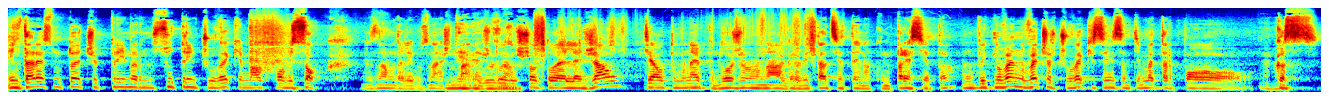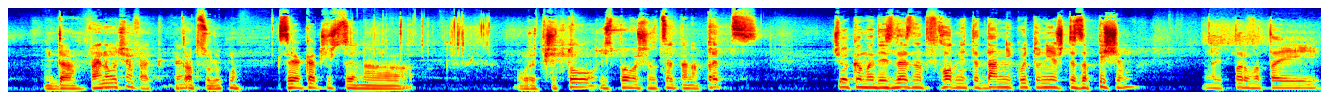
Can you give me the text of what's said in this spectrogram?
Интересното е, че примерно сутрин човек е малко по-висок. Не знам дали го знаеш не, това не нещо, защото е лежал, тялото му не е подложено на гравитацията и на компресията. Обикновено вечер човек е с 1 см по-къс. Да. Това е научен факт. Да? Абсолютно. Сега качваш се на уречето, изпъваш ръцете напред, чакаме да излезнат входните данни, които ние ще запишем Нали, първата и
